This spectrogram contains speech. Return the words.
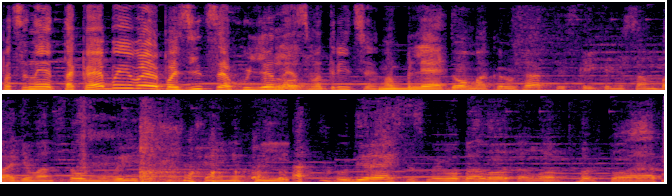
Пацаны, это такая боевая позиция охуенная, смотрите. Ну, блядь, дома кружат и с криками «Somebody once told me» вылетит на машине хуей. Убирайся с моего болота, лорд Фортуат.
